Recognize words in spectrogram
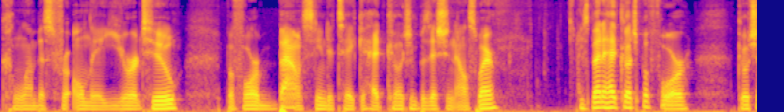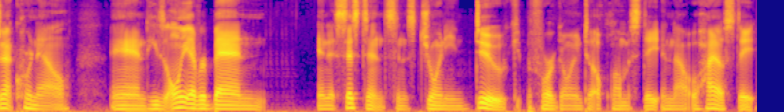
Columbus for only a year or two before bouncing to take a head coaching position elsewhere. He's been a head coach before, coaching at Cornell, and he's only ever been an assistant since joining Duke before going to Oklahoma State and now Ohio State.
